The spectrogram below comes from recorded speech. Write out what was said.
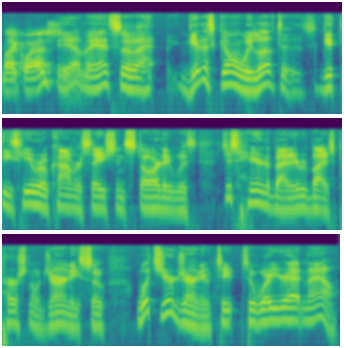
Likewise. Yeah, man. So, uh, get us going. We love to get these hero conversations started with just hearing about everybody's personal journey. So, what's your journey to, to where you're at now?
